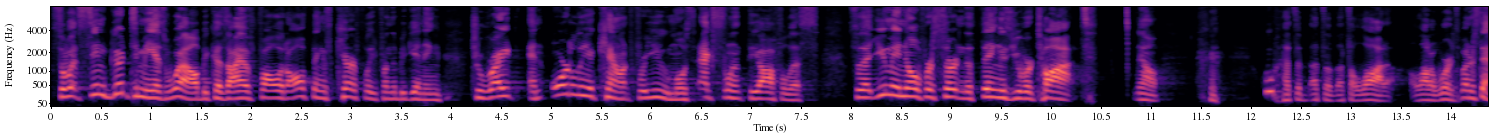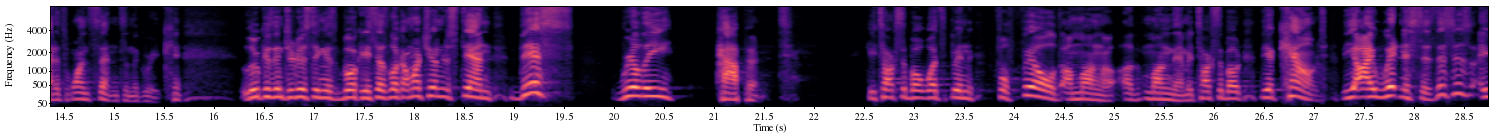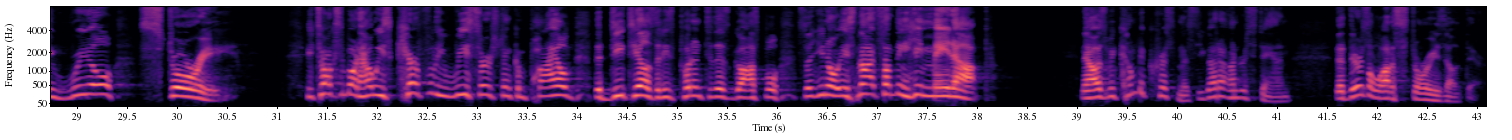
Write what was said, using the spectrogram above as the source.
So it seemed good to me as well, because I have followed all things carefully from the beginning, to write an orderly account for you, most excellent Theophilus, so that you may know for certain the things you were taught. Now, whew, that's, a, that's, a, that's a, lot, a lot of words, but understand it's one sentence in the Greek. Luke is introducing his book, and he says, Look, I want you to understand this really happened. He talks about what's been fulfilled among, among them. It talks about the account, the eyewitnesses. This is a real story. He talks about how he's carefully researched and compiled the details that he's put into this gospel. So, you know, it's not something he made up. Now, as we come to Christmas, you got to understand that there's a lot of stories out there.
